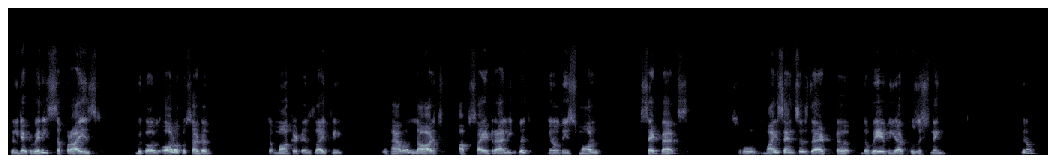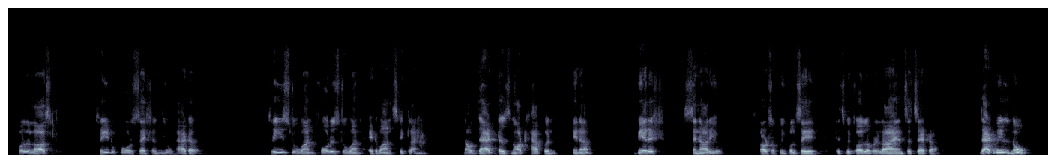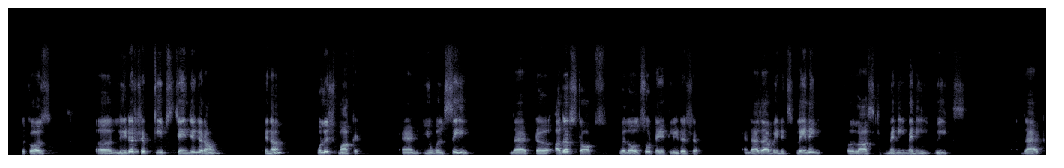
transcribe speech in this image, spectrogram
will get very surprised because all of a sudden the market is likely to have a large upside rally with you know these small setbacks. So my sense is that uh, the way we are positioning you know for the last three to four sessions, you had a three is to one, four is to one advanced decline. Now that does not happen in a bearish scenario. Lots of people say it's because of reliance, etc. That we'll know because uh, leadership keeps changing around in a bullish market. And you will see that uh, other stocks will also take leadership. And as I've been explaining for the last many, many weeks, that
